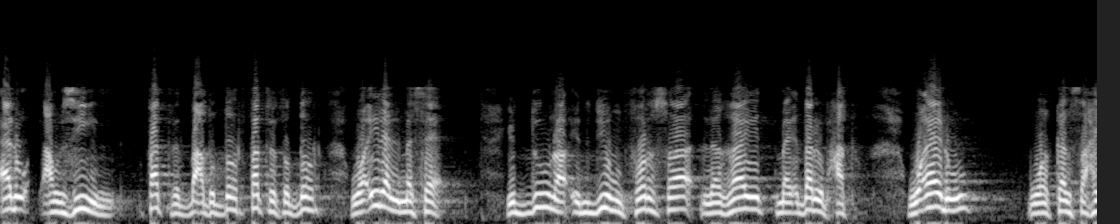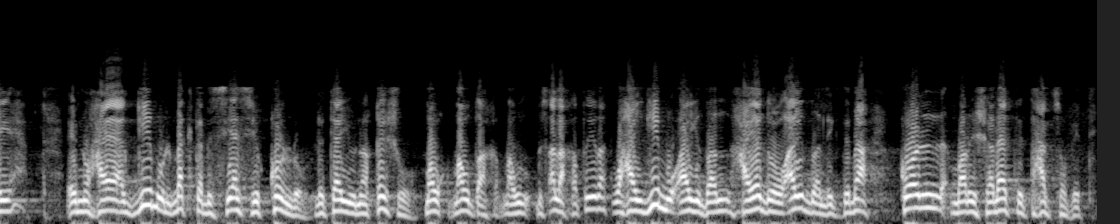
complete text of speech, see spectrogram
قالوا عاوزين فترة بعد الظهر فترة الظهر وإلى المساء يدونا يديهم فرصة لغاية ما يقدروا يبحثوا وقالوا وكان صحيح انه هيجيبوا المكتب السياسي كله لكي يناقشوا موضع مو- مسألة خطيرة وهيجيبوا أيضا هيدعوا أيضا لاجتماع كل مارشالات الاتحاد السوفيتي.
